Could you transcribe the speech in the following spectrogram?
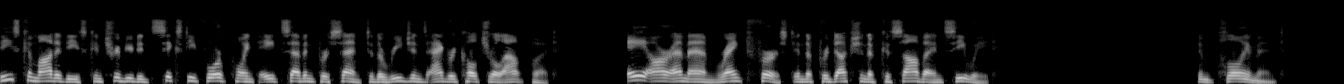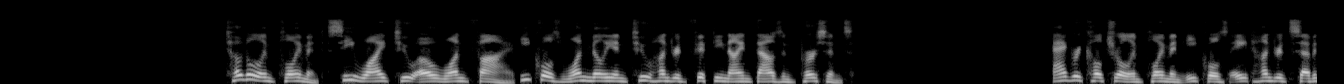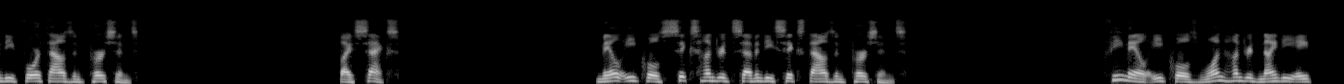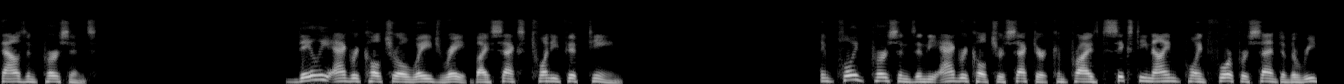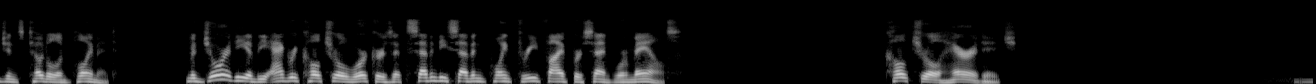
These commodities contributed 64.87% to the region's agricultural output. ARMM ranked first in the production of cassava and seaweed. Employment Total employment CY 2015 equals 1,259,000 persons. Agricultural employment equals 874,000 persons. By sex Male equals 676,000 persons. Female equals 198,000 persons. Daily agricultural wage rate by sex 2015 Employed persons in the agriculture sector comprised 69.4% of the region's total employment. Majority of the agricultural workers at 77.35% were males. Cultural heritage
